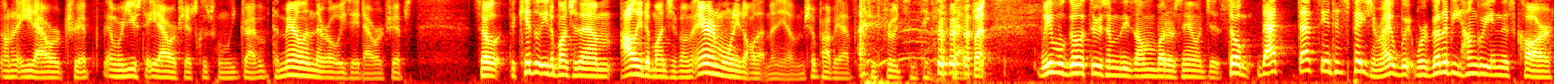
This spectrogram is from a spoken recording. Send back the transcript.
on an eight-hour trip, and we're used to eight-hour trips because when we drive up to Maryland, they're always eight-hour trips. So the kids will eat a bunch of them. I'll eat a bunch of them. Erin won't eat all that many of them. She'll probably have some fruits and things like that. But we will go through some of these almond butter sandwiches. So that that's the anticipation, right? We're, going to be hungry in this car.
